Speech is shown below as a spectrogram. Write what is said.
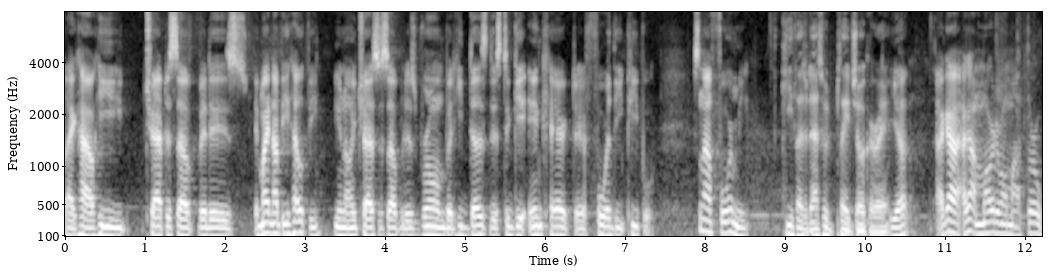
like how he trapped himself in his. It might not be healthy, you know. He traps himself in his room, but he does this to get in character for the people. It's not for me. Heath Ledger, that's who played Joker, right? Yep. I got I got martyr on my throat.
